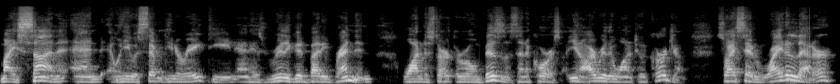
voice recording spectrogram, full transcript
my son and, and when he was 17 or 18 and his really good buddy Brendan wanted to start their own business. And of course, you know, I really wanted to encourage him. So I said, write a letter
